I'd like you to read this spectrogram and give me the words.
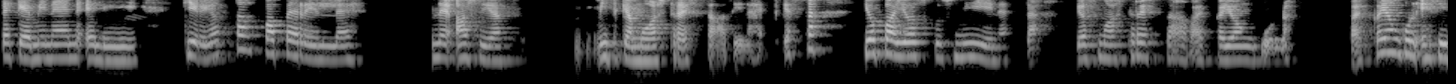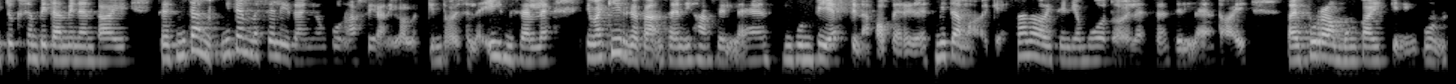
tekeminen, eli kirjoittaa paperille ne asiat, mitkä mua stressaa siinä hetkessä. Jopa joskus niin, että jos mua stressaa vaikka jonkun vaikka jonkun esityksen pitäminen tai se, että miten, miten mä selitän jonkun asian jollekin toiselle ihmiselle, niin mä kirjoitan sen ihan silleen niin kuin viestinä paperille, että mitä mä oikein sanoisin ja muotoilen sen silleen tai, tai puran mun kaikki niin kuin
